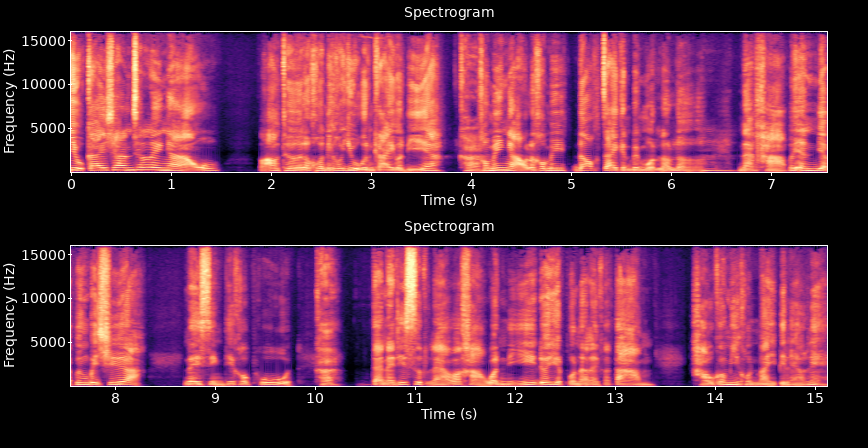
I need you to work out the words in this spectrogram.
อยู่ไกลฉันฉันเลยเหงา เอาเธอแล้วคนที่เขาอยู่กันไกลกว่านี้อะค่ะเขาไม่เหงาแล้วเขาไม่นอกใจกันไปหมดแล้วเหรออืมนะคะ เพราะฉะนั้นอย่าเพิ่งไปเชื่อในสิ่งที่เขาพูดค่ะ แต่ในที่สุดแล้วอะค่ะ วันนี้ด้วยเหตุผลอะไรก็ตาม เขาก็มีคนใหม่ไปแล้วแหละ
